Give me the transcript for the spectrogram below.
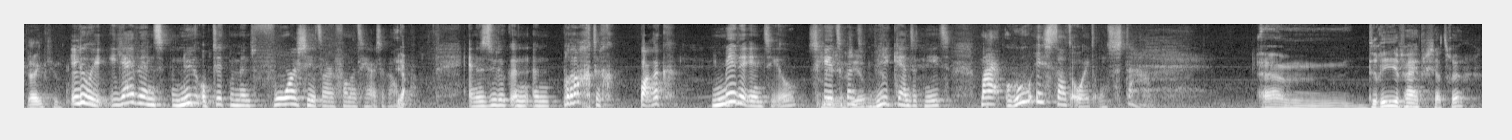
Dank je. Louis, jij bent nu op dit moment voorzitter van het hertenkamp. Ja. En het is natuurlijk een, een prachtig park midden in Tiel. Schitterend, Midden in Tiel, wie kent het niet. Maar hoe is dat ooit ontstaan? Ehm 53 jaar terug.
